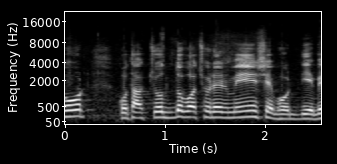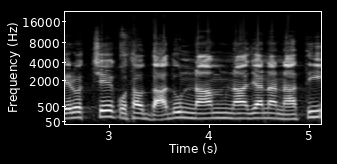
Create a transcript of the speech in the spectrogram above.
ভোট কোথাও চোদ্দ বছরের মেয়ে সে ভোট দিয়ে বেরোচ্ছে, কোথাও দাদুর নাম না জানা নাতি।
